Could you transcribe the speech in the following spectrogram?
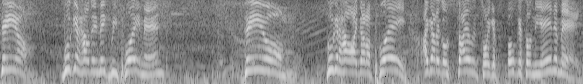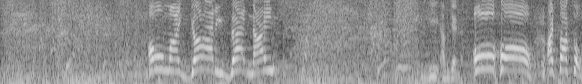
Damn! Look at how they make me play, man. Damn! Look at how I gotta play. I gotta go silent so I can focus on the anime. Oh my god, he's that nice. He, I'm getting it. Oh, I thought so.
